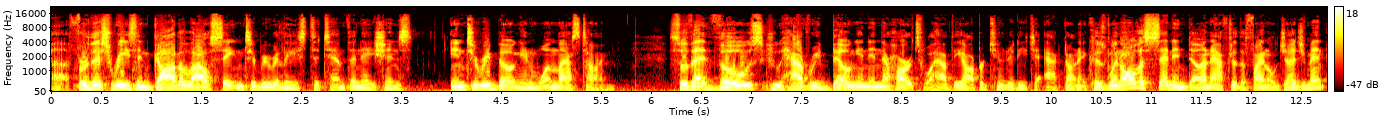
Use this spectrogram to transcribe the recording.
Uh, for this reason, God allows Satan to be released to tempt the nations into rebellion one last time so that those who have rebellion in their hearts will have the opportunity to act on it. Because when all is said and done after the final judgment,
